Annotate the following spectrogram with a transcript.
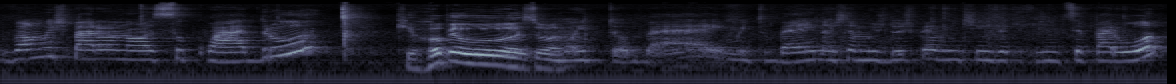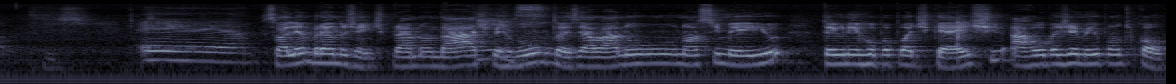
vamos para o nosso quadro. Que roupa eu uso? Muito bem, muito bem. Nós temos duas perguntinhas aqui que a gente separou. É, Só lembrando, gente, pra mandar as Isso. perguntas é lá no nosso e-mail, tem o gmail.com.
